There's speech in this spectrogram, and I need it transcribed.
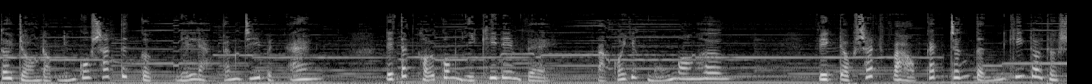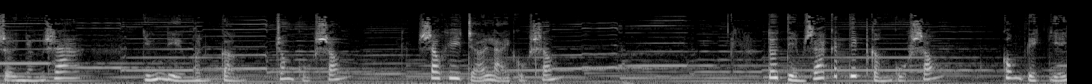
Tôi chọn đọc những cuốn sách tích cực để làm tâm trí bình an, để tách khỏi công việc khi đêm về và có giấc ngủ ngon hơn. Việc đọc sách và học cách trấn tĩnh khiến tôi thực sự nhận ra những điều mình cần trong cuộc sống sau khi trở lại cuộc sống. Tôi tìm ra cách tiếp cận cuộc sống, công việc dễ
